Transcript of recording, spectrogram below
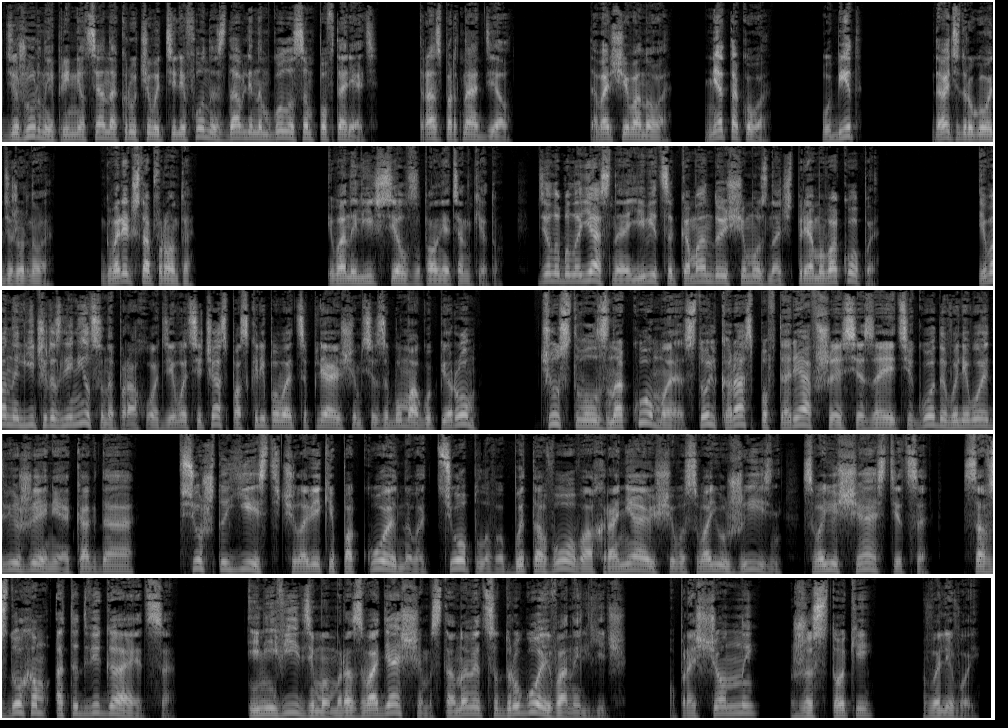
Дежурный принялся накручивать телефон и сдавленным голосом повторять. «Транспортный отдел. Товарищ Иванова. Нет такого. Убит? Давайте другого дежурного. Говорит штаб фронта». Иван Ильич сел заполнять анкету. Дело было ясное, явиться к командующему значит прямо в окопы. Иван Ильич разленился на пароходе, и вот сейчас, поскрипывая цепляющимся за бумагу пером, чувствовал знакомое, столько раз повторявшееся за эти годы волевое движение, когда все, что есть в человеке покойного, теплого, бытового, охраняющего свою жизнь, свое счастьице, со вздохом отодвигается, и невидимым, разводящим становится другой Иван Ильич, упрощенный, жестокий, волевой.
